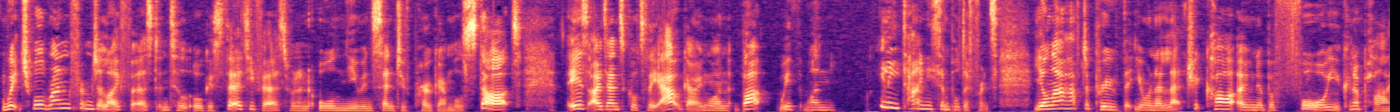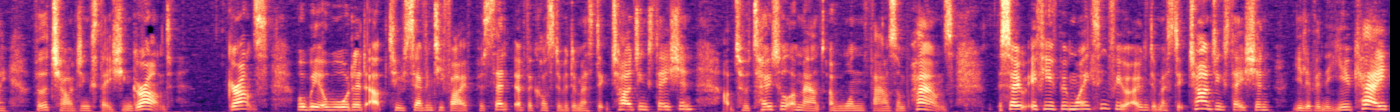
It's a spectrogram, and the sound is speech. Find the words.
which will run from July 1st until August 31st when an all new incentive program will start, is identical to the outgoing one, but with one really tiny simple difference. You'll now have to prove that you're an electric car owner before you can apply for the charging station grant. Grants will be awarded up to 75% of the cost of a domestic charging station, up to a total amount of £1,000. So if you've been waiting for your own domestic charging station, you live in the UK,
